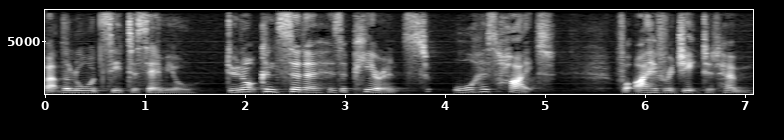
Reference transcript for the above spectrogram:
But the Lord said to Samuel, Do not consider his appearance or his height, for I have rejected him.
